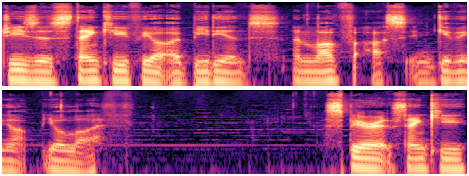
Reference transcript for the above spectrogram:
Jesus, thank you for your obedience and love for us in giving up your life. Spirit, thank you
